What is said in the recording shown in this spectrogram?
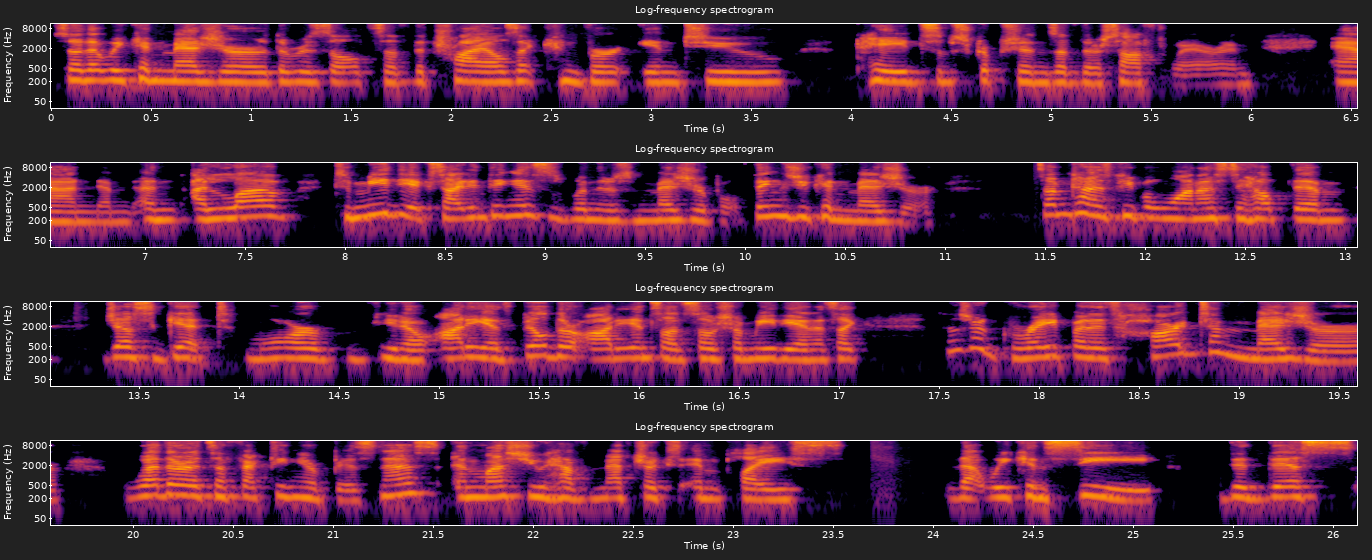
so that we can measure the results of the trials that convert into paid subscriptions of their software and and and, and I love to me the exciting thing is when there's measurable things you can measure. Sometimes people want us to help them just get more, you know, audience, build their audience on social media and it's like those are great but it's hard to measure whether it's affecting your business unless you have metrics in place that we can see did this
